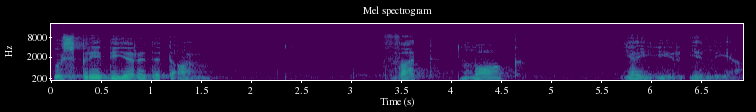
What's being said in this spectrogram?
hoe spreek die Here dit aan? Wat maak jy hier Elia?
